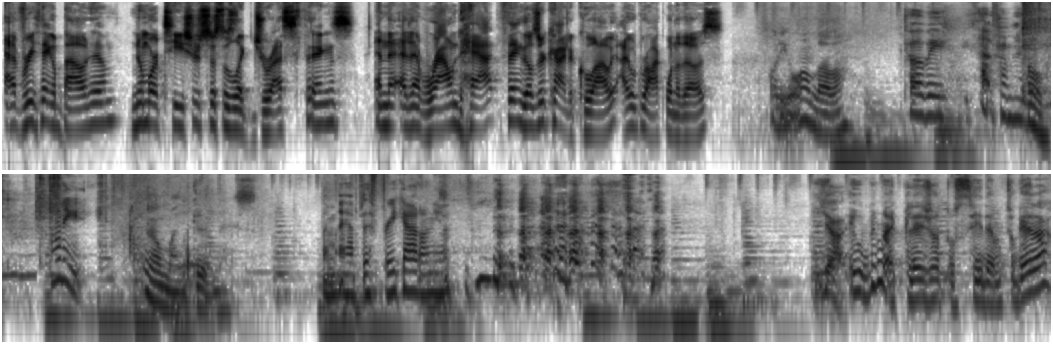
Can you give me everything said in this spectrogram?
everything about him. No more t-shirts, just those like dress things. And, the, and that round hat thing, those are kind of cool. I would, I would rock one of those. What do you want, Baba? Kobe, you got from him. Oh. Honey, Oh my goodness. I might have to freak out on you. Yeah, it would be my pleasure to see them together.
